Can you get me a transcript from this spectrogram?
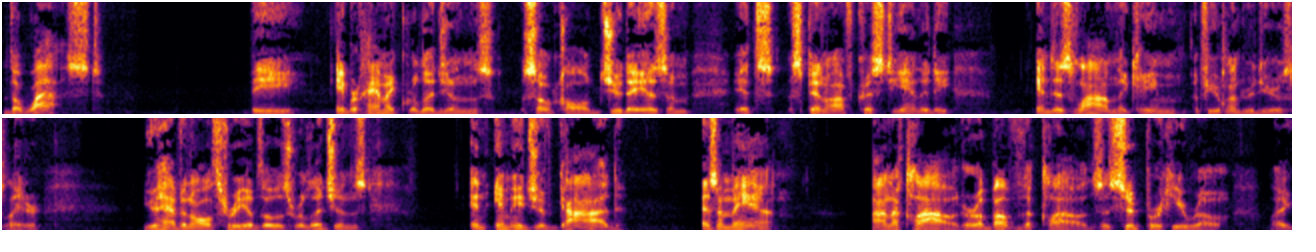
the West. The Abrahamic religions, so called Judaism, its spin off Christianity, and Islam that came a few hundred years later, you have in all three of those religions an image of God as a man on a cloud or above the clouds, a superhero like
